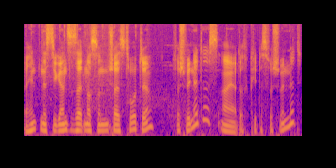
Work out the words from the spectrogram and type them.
da hinten ist die ganze Zeit noch so ein scheiß Tote. Verschwindet das? Ah ja, das, okay, das verschwindet.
